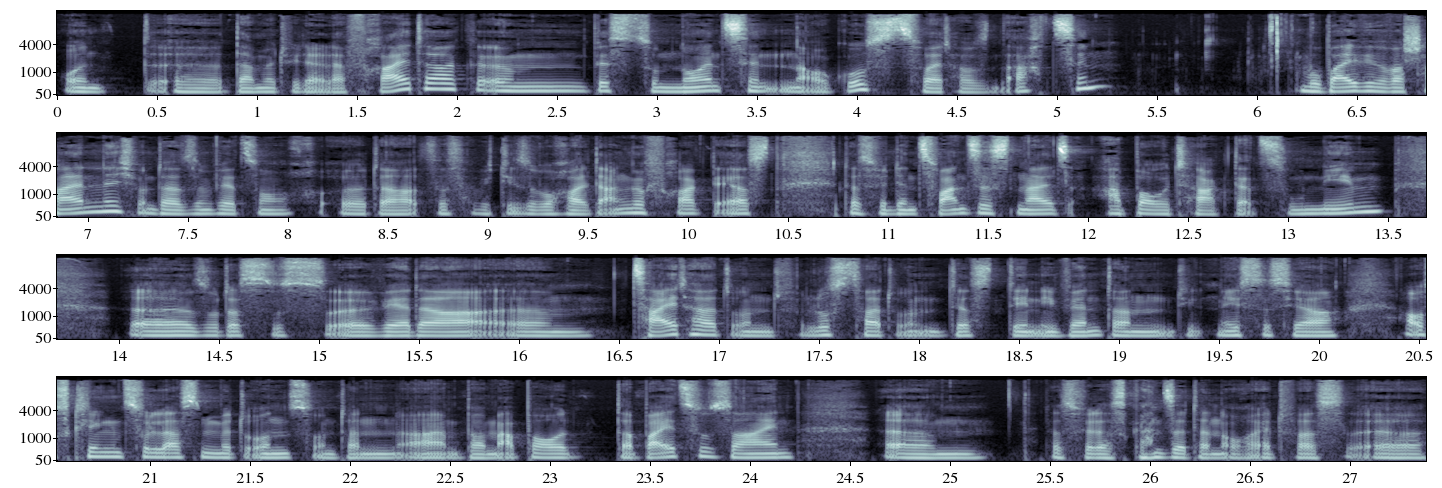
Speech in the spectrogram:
und äh, damit wieder der Freitag ähm, bis zum 19. August 2018. Wobei wir wahrscheinlich, und da sind wir jetzt noch, äh, da, das habe ich diese Woche halt angefragt erst, dass wir den 20. als Abbautag dazu nehmen, äh, so dass es, äh, wer da ähm, Zeit hat und Lust hat und das, den Event dann nächstes Jahr ausklingen zu lassen mit uns und dann äh, beim Abbau dabei zu sein, ähm, dass wir das Ganze dann auch etwas äh,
